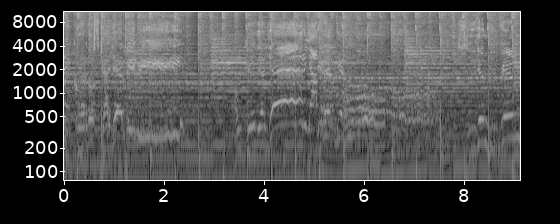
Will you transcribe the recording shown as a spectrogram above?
Recuerdos que ayer viví, aunque de ayer ya tiempo, siguen viviendo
